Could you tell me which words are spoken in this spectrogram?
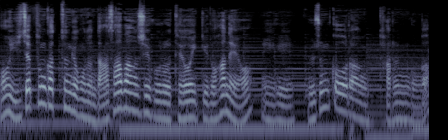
어, 이 제품 같은 경우는 나사 방식으로 되어 있기도 하네요. 이게 요즘 거랑 다른 건가?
